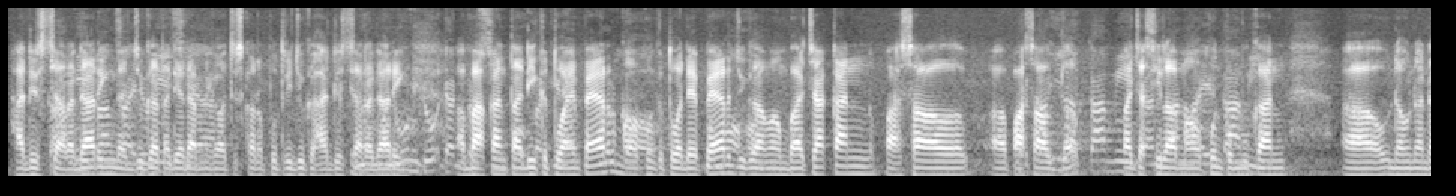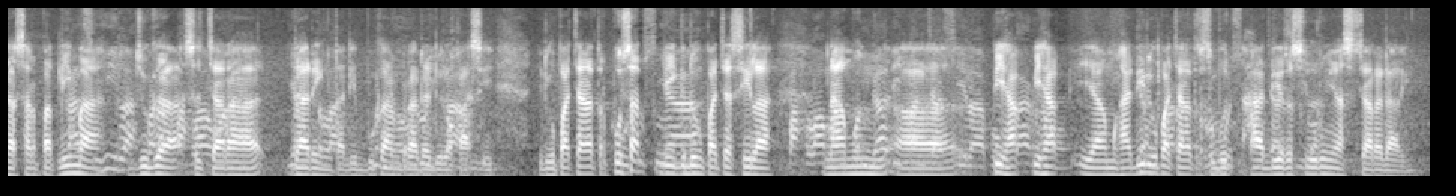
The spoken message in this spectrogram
hadir secara daring dan juga tadi ada Megawati Soekarno Putri juga hadir secara daring. Bahkan tadi Ketua MPR maupun Ketua DPR juga membacakan pasal uh, pasal Pancasila maupun pembukaan uh, Undang-Undang Dasar 45 juga secara daring tadi bukan berada di lokasi. Jadi upacara terpusat di Gedung Pancasila, namun uh, pihak-pihak uh, yang menghadiri upacara tersebut hadir seluruhnya secara daring.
